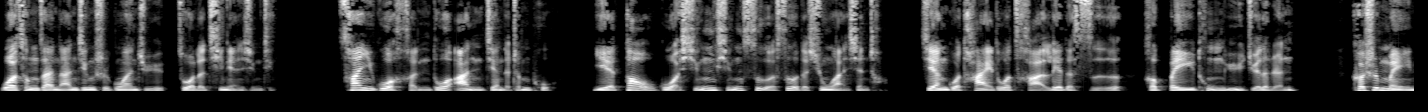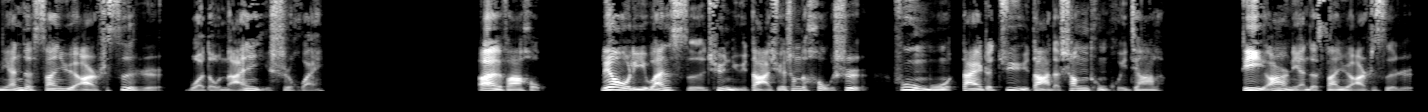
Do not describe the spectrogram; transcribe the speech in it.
我曾在南京市公安局做了七年刑警，参与过很多案件的侦破。”也到过形形色色的凶案现场，见过太多惨烈的死和悲痛欲绝的人，可是每年的三月二十四日，我都难以释怀。案发后，料理完死去女大学生的后事，父母带着巨大的伤痛回家了。第二年的三月二十四日，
